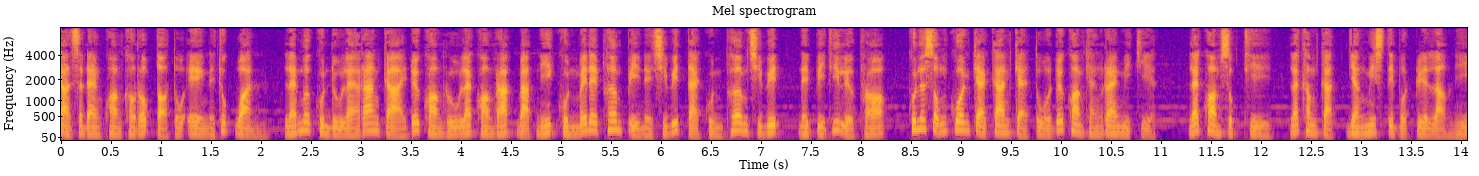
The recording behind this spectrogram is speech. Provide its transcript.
การแสดงความเคารพต่อตัวเองในทุกวัน และเมื่อคุณดูแลร่างกายด้วยความรู้และความรักแบบนี้คุณไม่ได้เพิ่มปีในชีวิตแต่คุณเพิ่มชีวิต ในปีที่เหลือเพราะ คุณสมควรแก่การแก่ตัวด้วยความแข็งแรงมีเกียรติ และความสุขทีและคำกัดยังมีสติบทเรียนเหล่านี้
